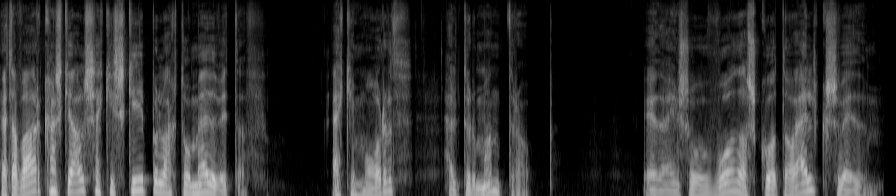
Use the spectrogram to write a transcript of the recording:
Þetta var kannski alls ekki skipulagt og meðvitað. Ekki morð heldur mandráp eða eins og voðaskot á elgsveiðum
